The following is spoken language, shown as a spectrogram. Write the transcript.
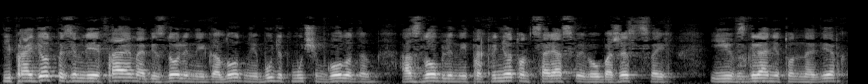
и пройдет по земле Ефраима обездоленный и голодный, и будет мучим голодом, озлобленный, и проклянет он царя своего, у божеств своих, и взглянет он наверх.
